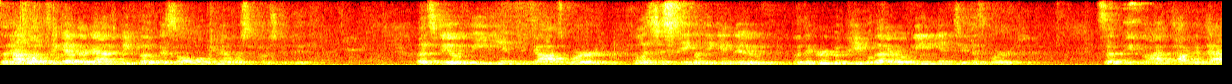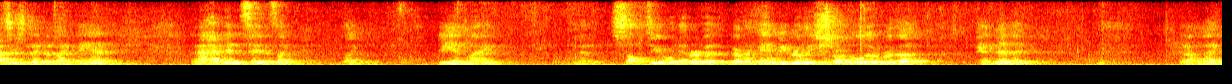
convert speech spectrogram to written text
So how about together, guys, we focus on what we know we're supposed to do. Let's be obedient to God's word, and let's just see what he can do with a group of people that are obedient to his word. Some people, I've talked to pastors and they've been like, man, and I didn't say this like, like being like, you know, salty or whatever, but they're like, man, we really struggled over the pandemic. And I'm like,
